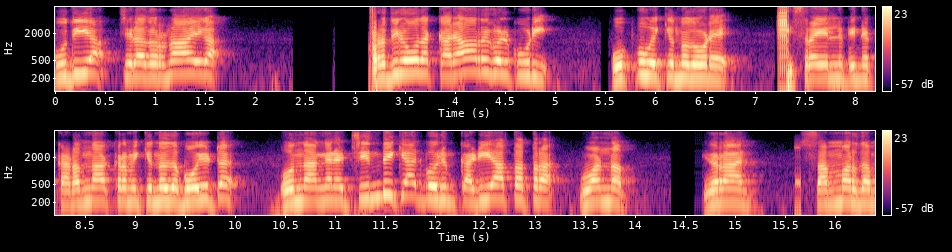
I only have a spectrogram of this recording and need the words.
പുതിയ ചില നിർണായക പ്രതിരോധ കരാറുകൾ കൂടി ഒപ്പുവെക്കുന്നതോടെ ഇസ്രയേലിന് പിന്നെ കടന്നാക്രമിക്കുന്നത് പോയിട്ട് ഒന്ന് അങ്ങനെ ചിന്തിക്കാൻ പോലും കഴിയാത്തത്ര വണ്ണം ഇറാൻ സമ്മർദ്ദം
